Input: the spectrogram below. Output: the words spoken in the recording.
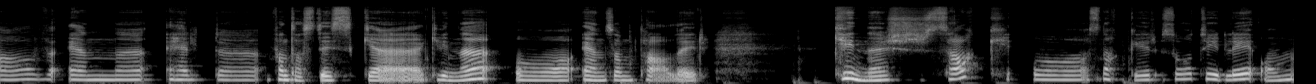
av en uh, helt uh, fantastisk kvinne, og en som taler kvinners sak, og snakker så tydelig om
